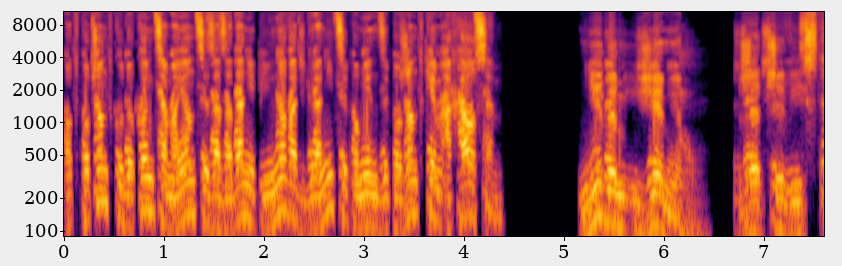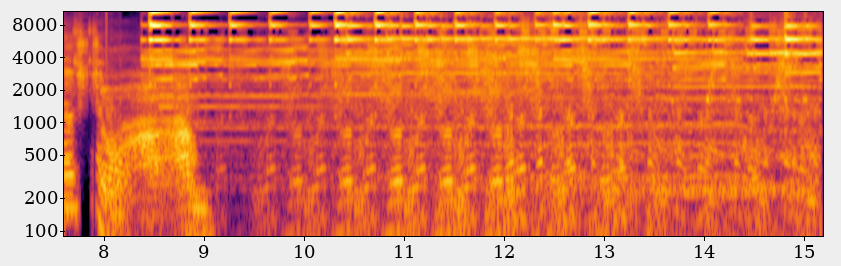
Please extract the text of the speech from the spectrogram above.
od początku do końca mający za zadanie pilnować granicy pomiędzy porządkiem a chaosem. Niebem i ziemią, rzeczywistością. Thank.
